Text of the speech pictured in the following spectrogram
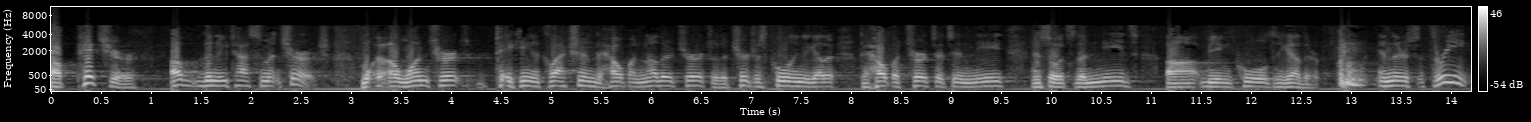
a picture of the New Testament church. Uh, one church taking a collection to help another church, or the church is pooling together to help a church that's in need. And so it's the needs uh, being pooled together. and there's three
